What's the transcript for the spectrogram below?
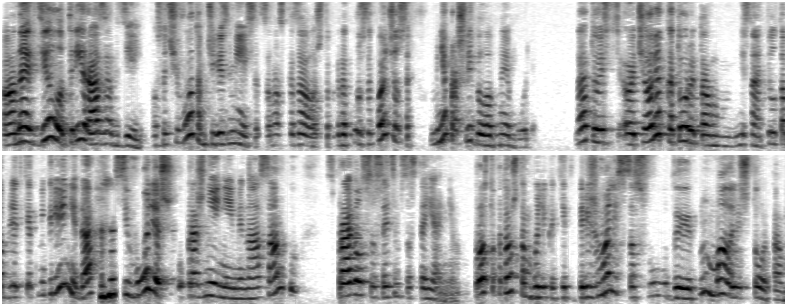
она их делала три раза в день. После чего там через месяц она сказала, что когда курс закончился, у меня прошли головные боли. Да, то есть человек, который там, не знаю, пил таблетки от мигрени, да, всего лишь упражнениями на осанку справился с этим состоянием. Просто потому, что там были какие-то, пережимались сосуды, ну, мало ли что там.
